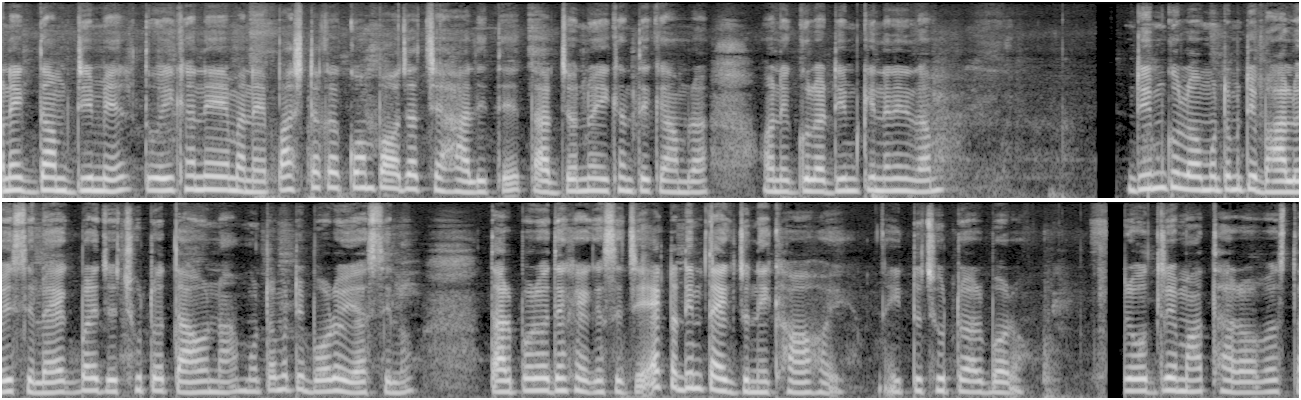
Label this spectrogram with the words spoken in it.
অনেক দাম ডিমের, তো এখানে মানে পাঁচ টাকা কম পাওয়া যাচ্ছে হালিতে, তার জন্য এখান থেকে আমরা অনেকগুলা ডিম কিনে নিলাম। ডিমগুলো মোটামুটি ভালোই ছিল, একবারে যে ছোটো তাও না, মোটামুটি বড়ই আসছিল তারপরেও দেখা গেছে যে একটা ডিম তো একজনেই খাওয়া হয়, একটু ছোটো আর বড়। রৌদ্রে মাথার অবস্থা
